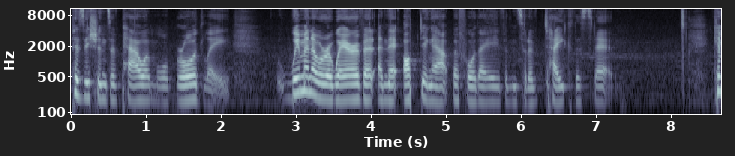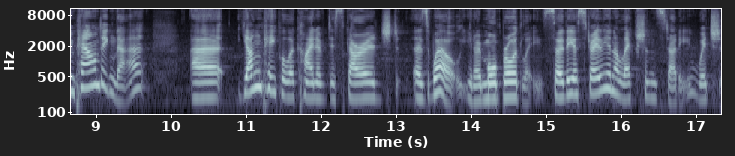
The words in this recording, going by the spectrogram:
positions of power more broadly. Women are aware of it and they're opting out before they even sort of take the step. Compounding that, uh, young people are kind of discouraged as well, you know, more broadly. So the Australian election study, which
